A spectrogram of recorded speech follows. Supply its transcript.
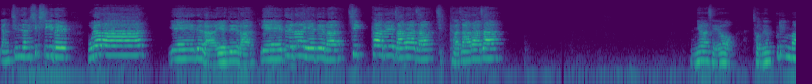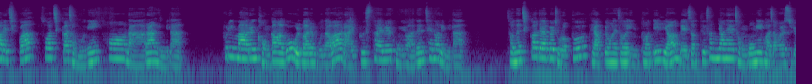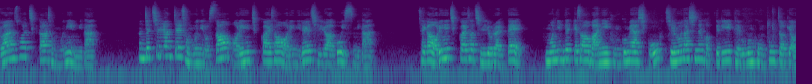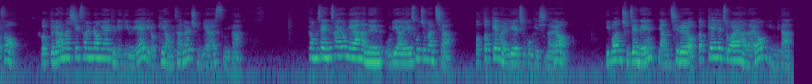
양치장 씩씩이들 모여라. 얘들아 얘들아 얘들아 얘들아. 치카를 잘하자 치카 잘하자. 안녕하세요. 저는 프린마을의 치과 소아치과 전문의 허나랑입니다. 프린마을은 건강하고 올바른 문화와 라이프 스타일을 공유하는 채널입니다 저는 치과대학을 졸업 후 대학병원에서 인턴 1년, 레전트 3년의 전공의 과정을 수료한 소아치과 전문의입니다. 현재 7년째 전문의로서 어린이 치과에서 어린이를 진료하고 있습니다. 제가 어린이 치과에서 진료를 할 때 부모님들께서 많이 궁금해하시고 질문하시는 것들이 대부분 공통적이어서 그것들을 하나씩 설명해 드리기 위해 이렇게 영상을 준비하였습니다. 평생 사용해야 하는 우리 아이의 소중한 치아 어떻게 관리해주고 계시나요? 이번 주제는 양치를 어떻게 해주어야 하나요? 입니다.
